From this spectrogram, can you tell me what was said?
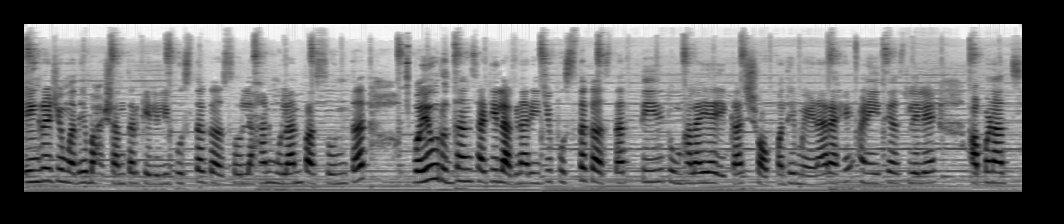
इंग्रजीमध्ये भाषांतर केलेली पुस्तकं असो लहान मुलांपासून तर वयोवृद्धांसाठी लागणारी जी पुस्तकं असतात ती तुम्हाला या एकाच शॉपमध्ये मिळणार आहे. आणि इथे असलेले आपण आज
